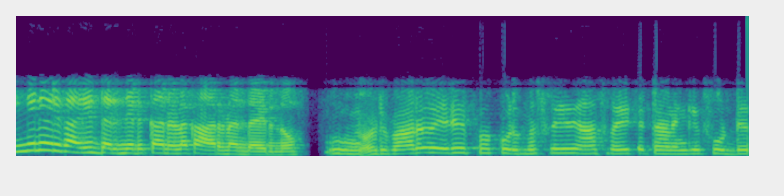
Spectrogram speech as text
ഇങ്ങനെ ഒരു കാര്യം തിരഞ്ഞെടുക്കാനുള്ള കാരണം എന്തായിരുന്നു? ഒരുപാട് പേര് ഇപ്പൊ കുടുംബശ്രീ ആശ്രയിച്ചിട്ടാണെങ്കിൽ ഫുഡ്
